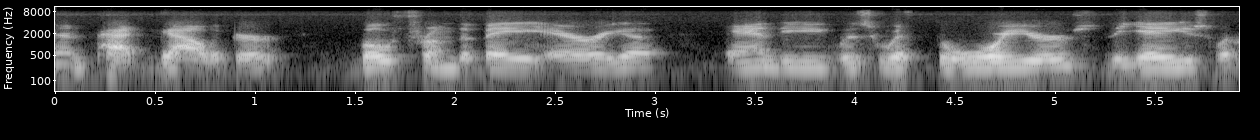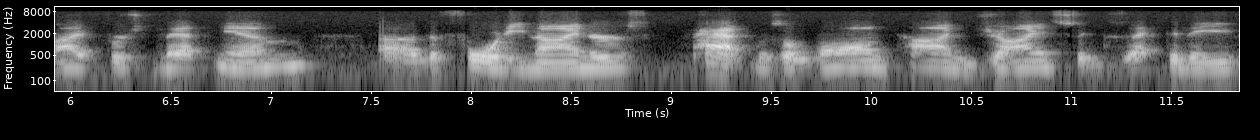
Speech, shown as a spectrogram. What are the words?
and Pat Gallagher both from the Bay Area. Andy was with the Warriors, the A's when I first met him, uh, the 49ers. Pat was a longtime Giants executive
